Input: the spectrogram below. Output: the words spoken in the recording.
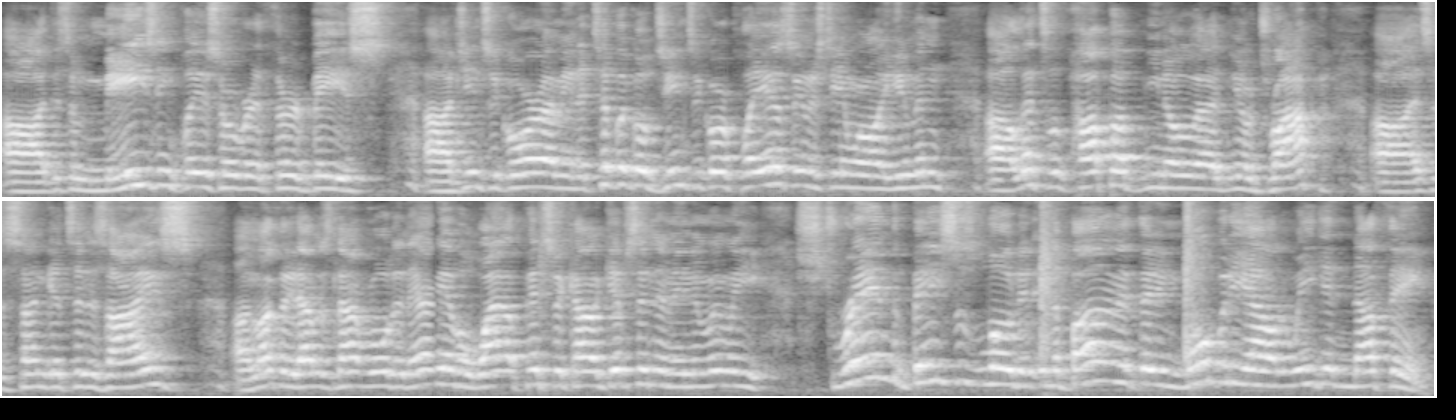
uh, this amazing plays over at third base. Uh, Jean Segura, I mean, a typical Jean Segura play. Yes, I understand we're all human. Uh, let's pop up, you know, uh, you know, drop uh, as the sun gets in his eyes. Uh, luckily, that was not ruled in there. We have a wild pitch to Kyle Gibson. I mean, when we strand the bases loaded in the bottom of the inning, nobody out, and we get nothing.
